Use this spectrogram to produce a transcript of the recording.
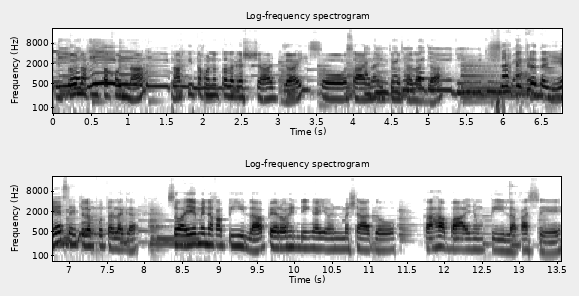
ito nakita ko na, nakita ko na talaga siya guys. So, sana ito na talaga. Sana ito na talaga, yes, ito na po talaga. So, ayan may nakapila, pero hindi ngayon masyado kahabaan yung pila kasi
